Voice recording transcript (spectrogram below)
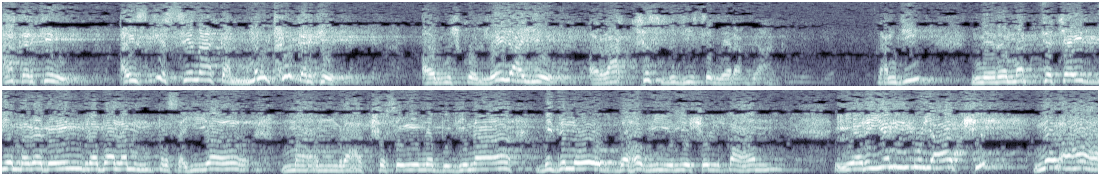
आकर के इसकी सेना का मंथन करके और मुझको ले जाइए और राक्षस विधि से मेरा ब्याह राम जी, निर्मत्य चैद्य मगधेन्द्र बलम प्रसह्य माम राक्षसेन विधिना विधिनोदह वीर शुल्काम यरियम्बुजाक्ष न रहा,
